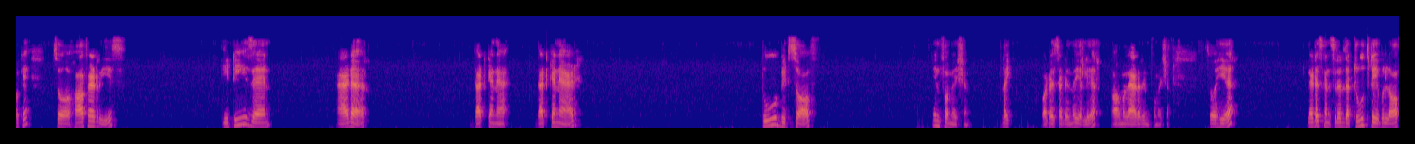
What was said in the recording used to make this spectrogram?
Okay so half adder is it is an adder that can that can add two bits of information like what I said in the earlier normal adder information. So here let us consider the truth table of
